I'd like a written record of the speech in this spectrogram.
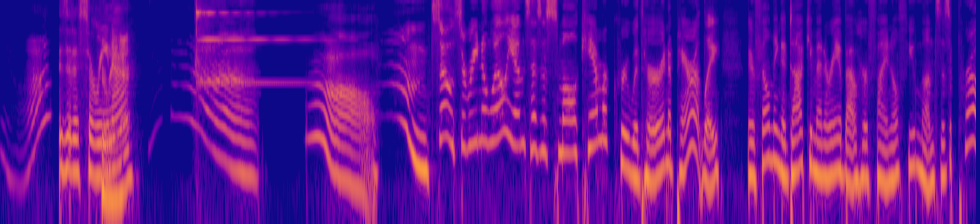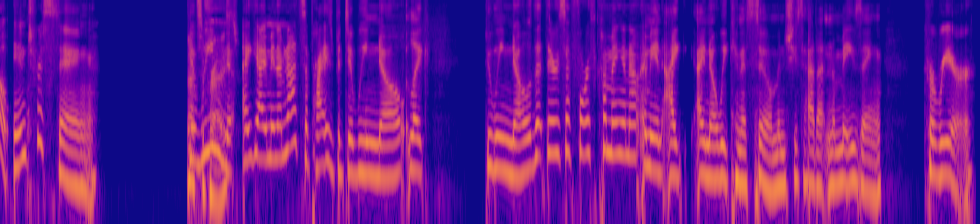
Yeah. Is it a Serena? Serena. Oh. Hmm, So, Serena Williams has a small camera crew with her, and apparently, they're filming a documentary about her final few months as a pro. Interesting. Not did we know? I, yeah, I mean, I'm not surprised, but did we know? Like, do we know that there's a forthcoming? annou- I mean, I I know we can assume, and she's had an amazing career.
